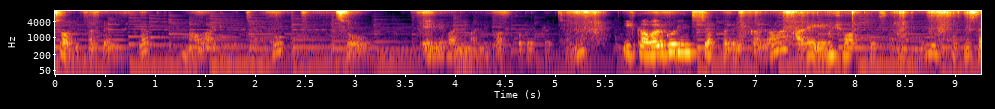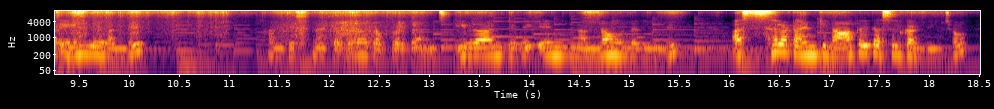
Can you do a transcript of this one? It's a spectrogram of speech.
సారీ ఫర్ డైరెక్ట్ మా వాడు వచ్చారు. సో వెళ్ళి వాళ్ళని మళ్ళీ పడుకోబెట్టొచ్చాను. ఈ కవర్ గురించి చెప్పలేదు కదా. అదే ఏం షాప్ చేశానని మీకు చూపిస్తా. ఏం లేవండి. కనిపిస్తున్నాయి కదా రబ్బర్ బ్యాండ్స్. ఇలాంటివి ఎన్నన్నా ఉండదండి. అస్సలు టైంకి నాకైతే అస్సలు కనిపించవు.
